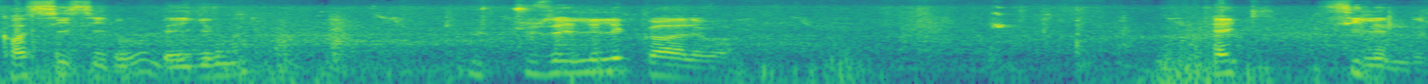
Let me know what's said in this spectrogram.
Kaç cc'ydi bu? Beygir mi? 350'lik galiba. Tek silindir.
